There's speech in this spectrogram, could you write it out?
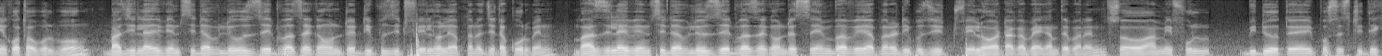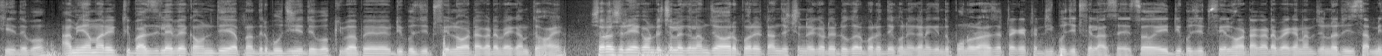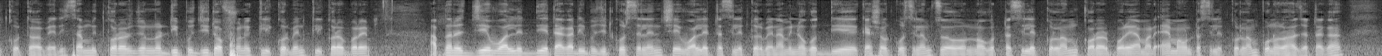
নিয়ে কথা বলব। বাজি লাইভ এমসিডাব্লিউ জেড বাস অ্যাকাউন্টে ডিপোজিট ফেল হলে আপনারা যেটা করবেন, বাজি লাইভ এমসিডাব্লিউ জেড বাস অ্যাকাউন্টে সেমভাবে আপনারা ডিপোজিট ফেল হওয়া টাকা ব্যাগ আনতে পারেন। সো আমি ফুল ভিডিওতে এই প্রসেসটি দেখিয়ে দেব। আমি আমার একটি বাজি লাইভ অ্যাকাউন্ট দিয়ে আপনাদের বুঝিয়ে দেব কীভাবে ডিপোজিট ফেল হওয়া টাকাটা ব্যাক আনতে হয়। সরাসরি অ্যাকাউন্টে চলে গেলাম, যাওয়ার পরে ট্রানজ্যাকশন রেকর্ডে ঢোকার পরে দেখুন এখানে কিন্তু পনেরো হাজার টাকা একটা ডিপোজিট ফেল আছে। সো এই ডিপোজিট ফেল হওয়া টাকাটা ব্যাক আনার জন্য রিসাবমিট করতে হবে। রিসাবমিট করার জন্য ডিপোজিট অপশনে ক্লিক করবেন। ক্লিক করার পরে আপনারা যে ওয়ালেট দিয়ে টাকা ডিপোজিট করছিলেন, সেই ওয়ালেটটা সিলেক্ট করবেন। আমি নগদ দিয়ে ক্যাশ আউট করছিলাম সো নগদটা সিলেক্ট করলাম। করার পরে আমার অ্যামাউন্টটা সিলেক্ট করলাম, পনেরো হাজার টাকা।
